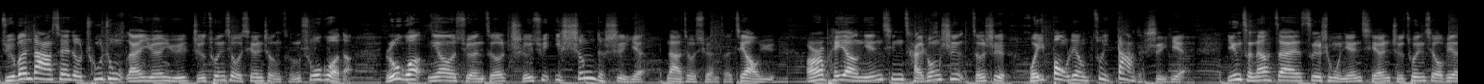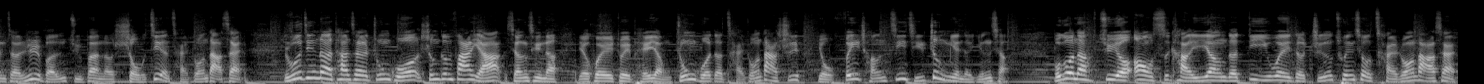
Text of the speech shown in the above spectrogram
举办大赛的初衷来源于植村秀先生曾说过的：“如果你要选择持续一生的事业，那就选择教育；而培养年轻彩妆师，则是回报量最大的事业。”因此呢，在四十五年前，植村秀便在日本举办了首届彩妆大赛。如今呢，他在中国生根发芽，相信呢，也会对培养中国的彩妆大师有非常积极正面的影响。不过呢，具有奥斯卡一样的地位的植村秀彩妆大赛，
